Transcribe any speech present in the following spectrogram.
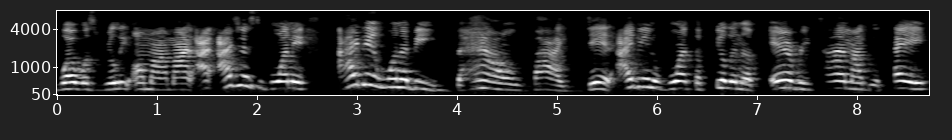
what was really on my mind, I, I just wanted, I didn't want to be bound by debt. I didn't want the feeling of every time I get paid,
